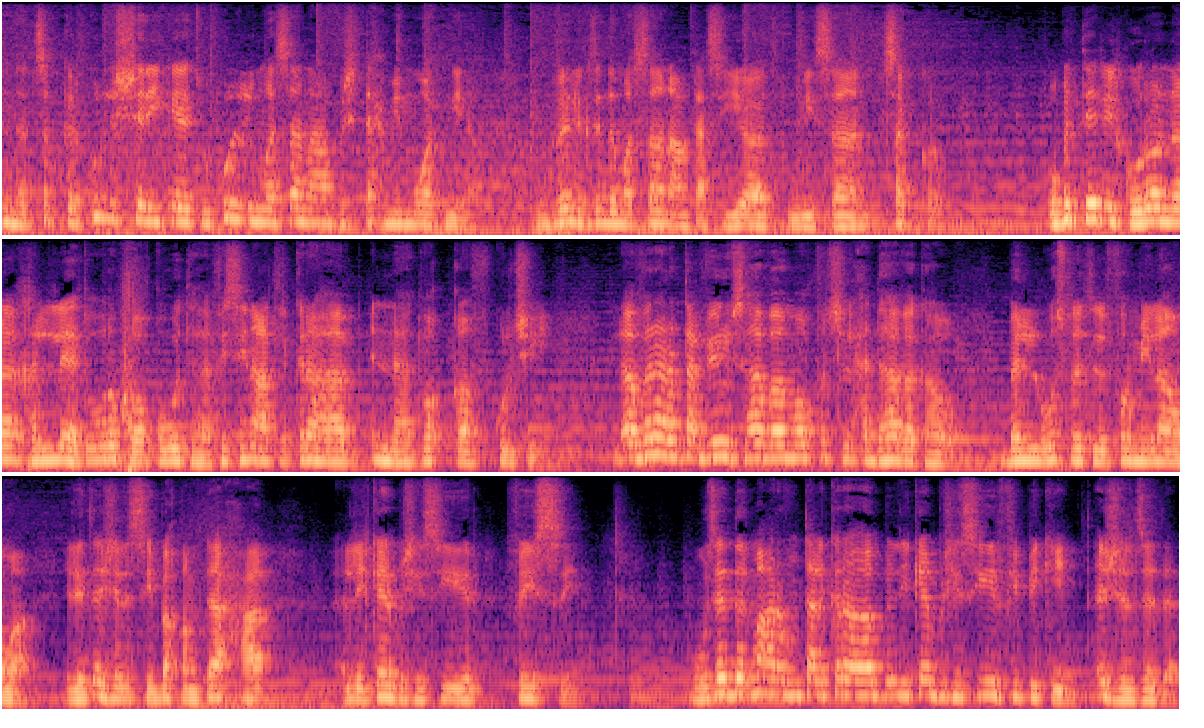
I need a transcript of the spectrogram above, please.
أنها تسكر كل الشركات وكل المصانع باش تحمي مواطنينها وبذلك زاد مصانع متاع سيات ونيسان سكروا. وبالتالي الكورونا خلات أوروبا وقوتها في صناعة الكراهب أنها توقف كل شيء. الأضرار متاع الفيروس هذا ما وقفتش لحد هذاك هو. بل وصلت للفورمولا 1 اللي تأجل السباق متاعها اللي كان باش يصير في الصين. وزاد المعرض متاع الكراهب اللي كان باش يصير في بكين تأجل زاد.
